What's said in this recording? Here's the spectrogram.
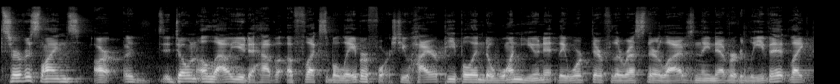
service lines are uh, don't allow you to have a flexible labor force. You hire people into one unit, they work there for the rest of their lives and they never leave it. Like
